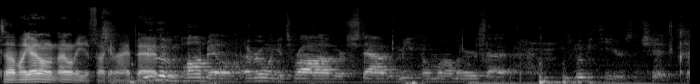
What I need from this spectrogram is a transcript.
So I'm like, I don't, I don't need a fucking iPad. we live in Palmdale. Everyone gets robbed or stabbed with meat thermometers at movie theaters and shit. So.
